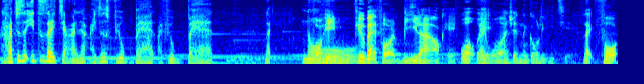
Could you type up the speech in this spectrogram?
他就是一直在讲一下，I just feel bad，I feel bad，like no for him，feel bad for B 啦，OK，我我完全能够理解。Like for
